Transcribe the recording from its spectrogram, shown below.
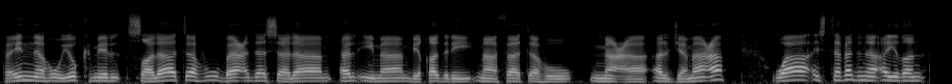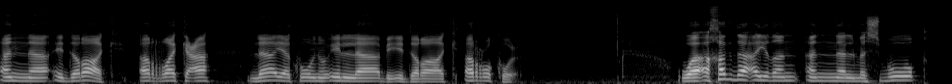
فإنه يكمل صلاته بعد سلام الإمام بقدر ما فاته مع الجماعة. واستفدنا أيضا أن إدراك الركعة لا يكون إلا بإدراك الركوع. وأخذنا أيضا أن المسبوق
